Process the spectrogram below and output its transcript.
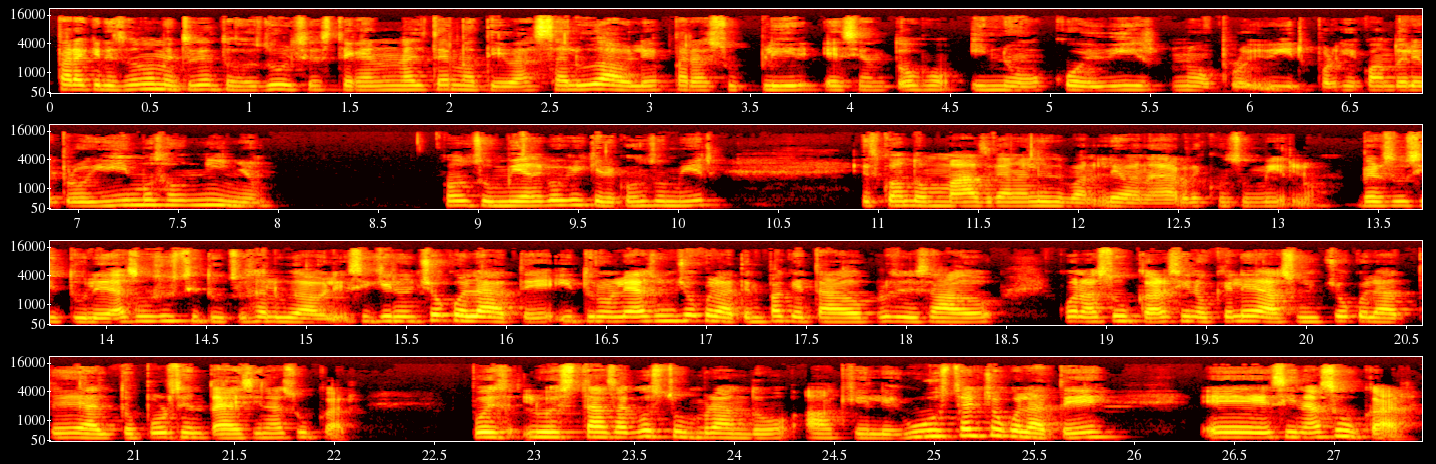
para que en esos momentos de antojos dulces tengan una alternativa saludable para suplir ese antojo y no cohibir, no prohibir, porque cuando le prohibimos a un niño consumir algo que quiere consumir, es cuando más ganas le van, le van a dar de consumirlo. Versus si tú le das un sustituto saludable, si quiere un chocolate y tú no le das un chocolate empaquetado, procesado con azúcar, sino que le das un chocolate de alto porcentaje sin azúcar, pues lo estás acostumbrando a que le gusta el chocolate eh, sin azúcar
